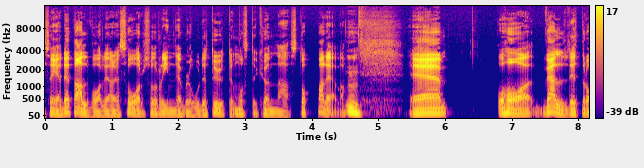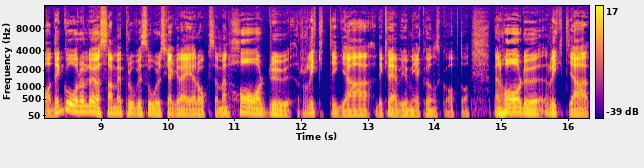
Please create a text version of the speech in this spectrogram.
Alltså är det ett allvarligare sår så rinner blodet ut. Du måste kunna stoppa det. Va? Eh, och ha väldigt bra. Det går att lösa med provisoriska grejer också. Men har du riktiga, det kräver ju mer kunskap då. Men har du riktiga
